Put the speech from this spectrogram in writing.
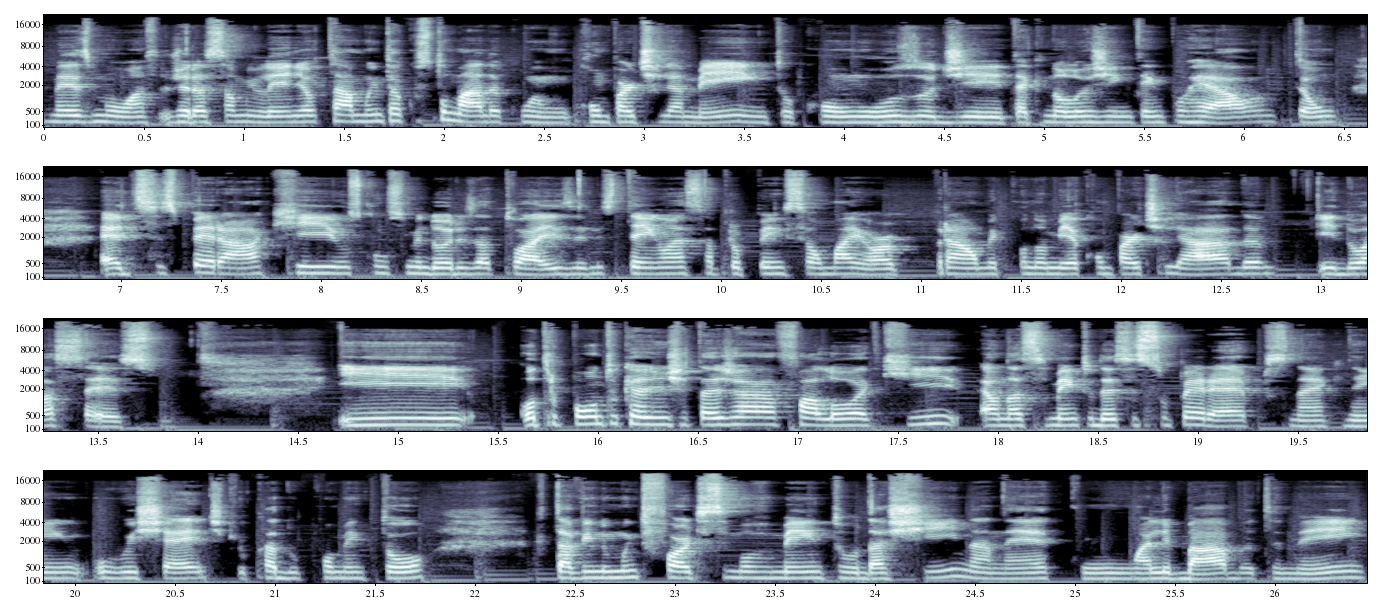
mesmo a geração millennial, está muito acostumada com compartilhamento, com o uso de tecnologia em tempo real. Então, é de se esperar que os consumidores atuais eles tenham essa propensão maior para uma economia compartilhada e do acesso. E outro ponto que a gente até já falou aqui é o nascimento desses super apps, né? Que nem o WeChat, que o Cadu comentou, que tá vindo muito forte esse movimento da China, né? Com o Alibaba também.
